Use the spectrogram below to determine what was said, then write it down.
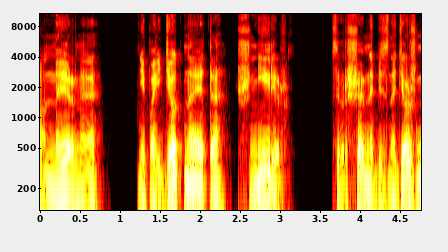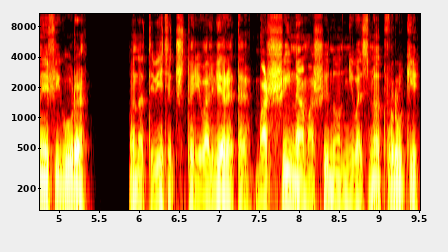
Он, наверное, не пойдет на это. Шнирер. Совершенно безнадежная фигура. Он ответит, что револьвер — это машина, а машину он не возьмет в руки.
